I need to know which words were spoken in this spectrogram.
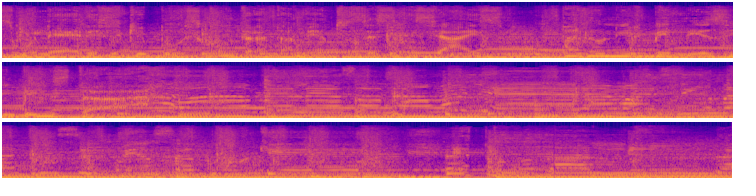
as mulheres que buscam tratamentos essenciais para unir beleza e bem-estar. A beleza da mulher é mais linda que se pensa porque é toda linda.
